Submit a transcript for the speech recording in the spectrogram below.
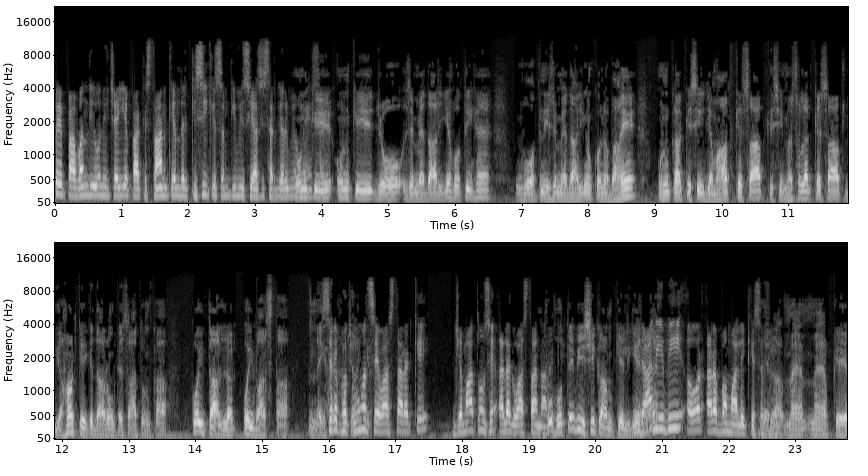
पे पाबंदी होनी चाहिए। पाकिस्तान के अंदर किसी किस्म की भी सियासी सरगर्मियों उनकी उनकी जो जिम्मेदारियाँ होती हैं वो अपनी जिम्मेदारियों को निभाएँ उनका किसी जमात के साथ किसी मसलक के साथ यहाँ के इदारों के साथ उनका कोई ताल्लुक कोई वास्ता नहीं सिर्फ़ हुकूमत से वास्ता रख के जमातों से अलग वास्ता ना वो होते भी इसी काम के लिए। ईरानी भी और अरब ममालिक के मेरा मैं मैं आपके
